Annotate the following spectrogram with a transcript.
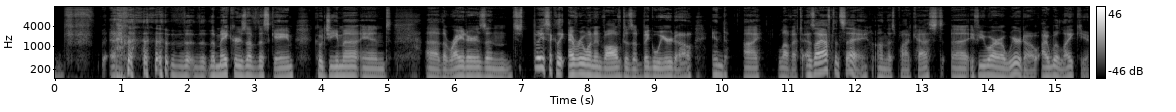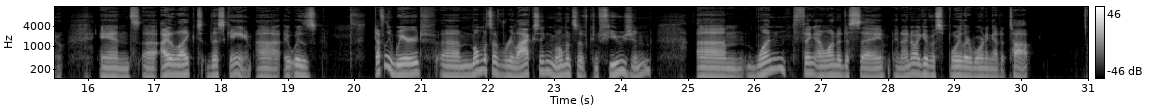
the, the, the makers of this game, Kojima and uh, the writers, and just basically everyone involved is a big weirdo, and I love it. As I often say on this podcast, uh, if you are a weirdo, I will like you. And uh, I liked this game. Uh, it was definitely weird. Um, moments of relaxing, moments of confusion. Um, one thing I wanted to say, and I know I give a spoiler warning at the top,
